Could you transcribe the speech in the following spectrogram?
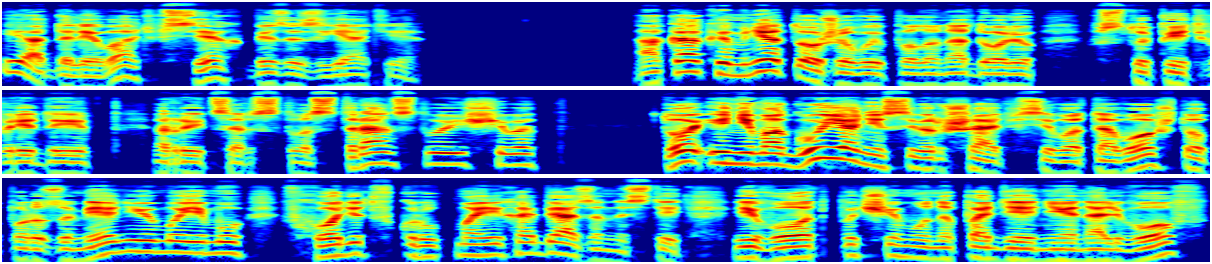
и одолевать всех без изъятия. А как и мне тоже выпало на долю вступить в ряды рыцарства странствующего, то и не могу я не совершать всего того, что, по разумению моему, входит в круг моих обязанностей, и вот почему нападение на львов,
